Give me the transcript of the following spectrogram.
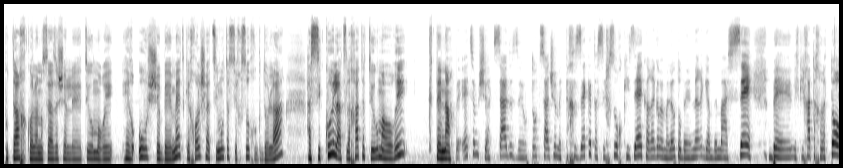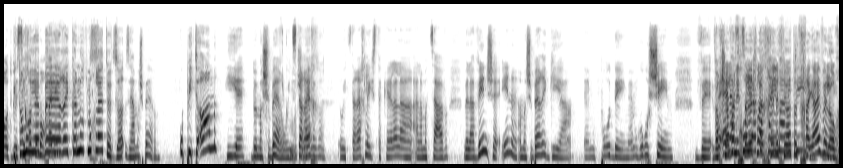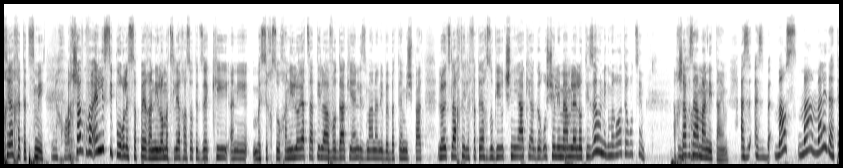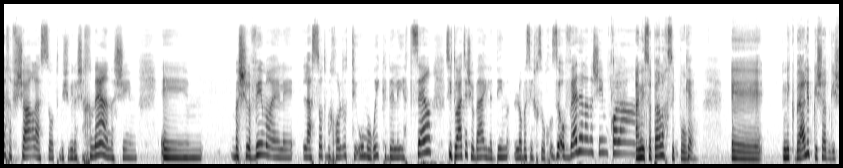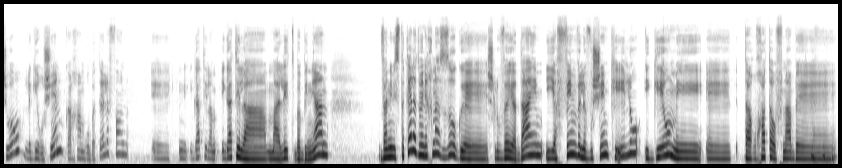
פותח כל הנושא הזה של אה, תיאום מורי, הראו שבאמת ככל שעצימות הסכסוך גדולה, הסיכוי להצלחת התיאום ההורי קטנה. בעצם שהצד הזה, אותו צד שמתחזק את הסכסוך, כי זה כרגע ממלא אותו באנרגיה, במעשה, בלקיחת החלטות, פתאום הוא יהיה בריקנות מוחלטת. זה, זה המשבר. הוא פתאום יהיה במשבר, הוא יצטרך... הוא יצטרך להסתכל על, ה, על המצב ולהבין שהנה המשבר הגיע הם פרודים, הם גרושים, ו- ועכשיו אני צריך להתחיל לחיות את חיי ולהוכיח את עצמי. נכון. עכשיו כבר אין לי סיפור לספר, אני לא מצליח לעשות את זה כי אני בסכסוך, אני לא יצאתי לעבודה כי אין לי זמן, אני בבתי משפט, לא הצלחתי לפתח זוגיות שנייה כי הגרוש שלי מאמלל אותי, זהו, נגמרו התירוצים. עכשיו נכון. זה המאני טיים. אז, אז מה, מה, מה לדעתך אפשר לעשות בשביל לשכנע אנשים אה, בשלבים האלה לעשות בכל זאת תיאום הורי כדי לייצר סיטואציה שבה הילדים לא בסכסוך? זה עובד על אנשים כל ה... אני אספר לך סיפור. כן. אה, נקבעה לי פגישת גישור לגירושין, ככה אמרו בטלפון. אה, הגעתי, הגעתי למעלית בבניין, ואני מסתכלת ונכנס זוג אה, שלובי ידיים, יפים ולבושים כאילו הגיעו מתערוכת האופנה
